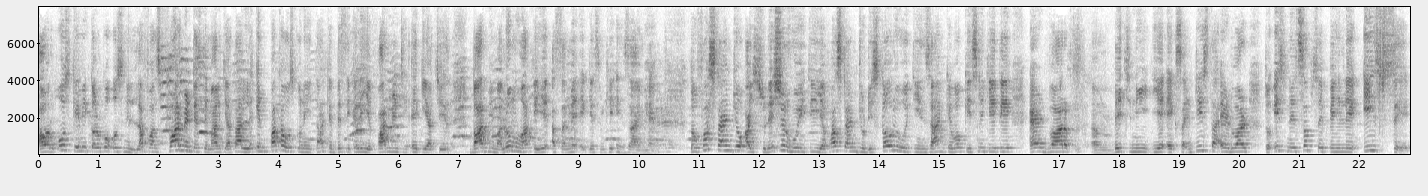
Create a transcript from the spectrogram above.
और उस केमिकल को उसने लफज फार्मेंट इस्तेमाल किया था, लेकिन पता उसको नहीं था कि बेसिकली ये फार्मेंट है क्या चीज़। बाद में मालूम हुआ कि ये असल में एक किस्म की इंजाइम है। तो फ़र्स्ट टाइम जो आइसोलेशन हुई थी या फ़र्स्ट टाइम जो डिस्कवरी हुई थी इंसान के, वो किसने की थी? एडवर्ड बेचनी ये एक साइंटिस्ट था एडवर्ड तो इसने सबसे पहले ईस्ट से,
